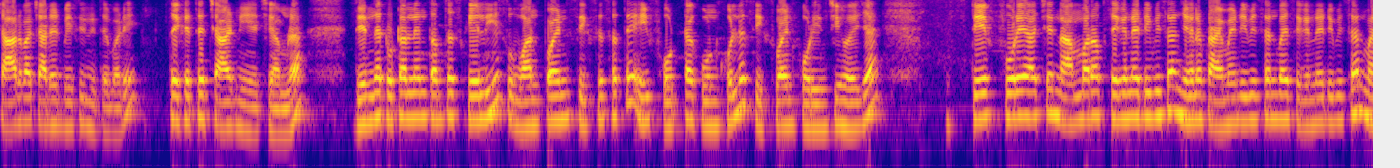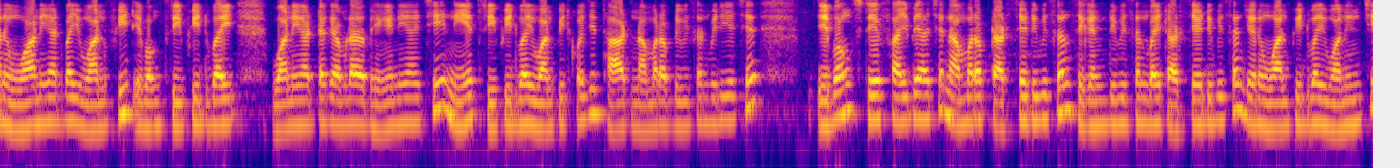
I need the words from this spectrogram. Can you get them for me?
চার বা চারের বেশি নিতে পারি। তো এক্ষেত্রে চার নিয়েছি আমরা। Then the total length of the scale is one point সিক্সের সাথে এই ফোরটা গুণ করলে সিক্স পয়েন্ট ফোর ইঞ্চি হয়ে যায়। স্টেপ ফোরে আছে নাম্বার অফ সেকেন্ডারি ডিভিশন, যেখানে primary division by secondary division মানে one year by one feet এবং থ্রি ফিট বাই ওয়ান ইয়ারটাকে আমরা ভেঙে নিয়েছি, নিয়ে three feet by one feet করেছি। থার্ড নাম্বার অফ ডিভিশন বেরিয়েছে। এবং স্টেপ ফাইভে আছে number of tertiary division second division by tertiary division যেখানে one feet by one inch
